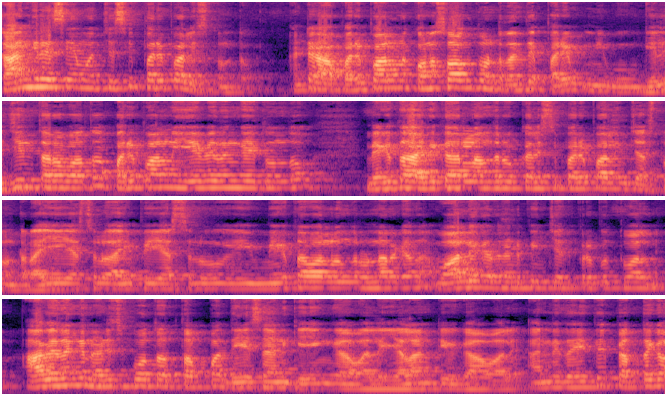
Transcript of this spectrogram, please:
కాంగ్రెస్ ఏమొచ్చేసి పరిపాలిస్తుంటాం. అంటే ఆ పరిపాలన కొనసాగుతుంటుంది. అంతే పరి నీవు గెలిచిన తర్వాత పరిపాలన ఏ విధంగా అయితే ఉందో మిగతా అధికారులందరూ కలిసి పరిపాలించేస్తుంటారు. ఐఏఎస్లు ఐపీఎస్లు ఈ మిగతా వాళ్ళందరూ ఉన్నారు కదా వాళ్ళే కదా నడిపించేది ప్రభుత్వాలని. ఆ విధంగా నడిచిపోతుంది తప్ప దేశానికి ఏం కావాలి ఎలాంటివి కావాలి అనేది అయితే పెద్దగా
